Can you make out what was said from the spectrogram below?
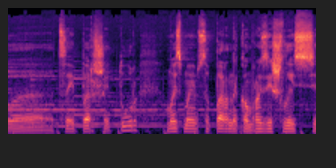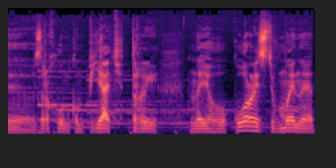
е, цей перший тур. Ми з моїм суперником розійшлись е, з рахунком 5-3 на його користь. В мене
